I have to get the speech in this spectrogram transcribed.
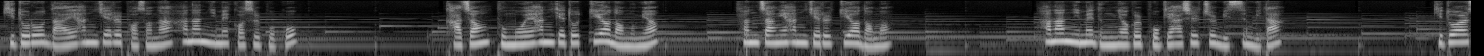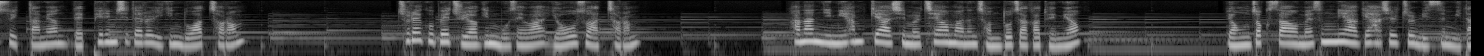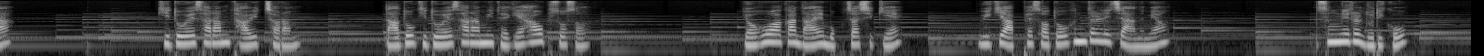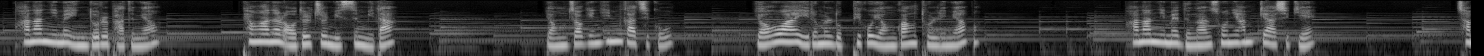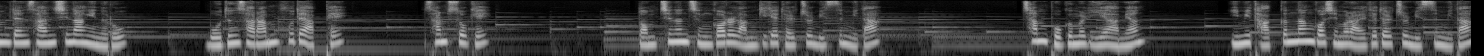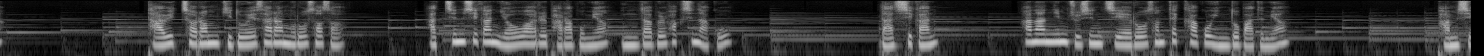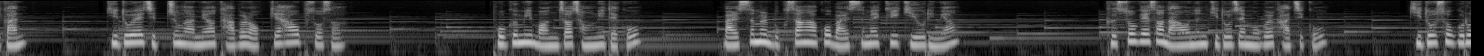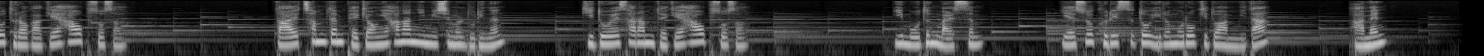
기도로 나의 한계를 벗어나 하나님의 것을 보고 가정, 부모의 한계도 뛰어넘으며 현장의 한계를 뛰어넘어 하나님의 능력을 보게 하실 줄 믿습니다. 기도할 수 있다면 네피림 시대를 이긴 노아처럼 출애굽의 주역인 모세와 여호수아처럼 하나님이 함께 하심을 체험하는 전도자가 되며 영적 싸움에 승리하게 하실 줄 믿습니다. 기도의 사람 다윗처럼 나도 기도의 사람이 되게 하옵소서. 여호와가 나의 목자시기에 위기 앞에서도 흔들리지 않으며 승리를 누리고 하나님의 인도를 받으며 평안을 얻을 줄 믿습니다. 영적인 힘 가지고 여호와의 이름을 높이고 영광 돌리며 하나님의 능한 손이 함께 하시기에 참된 산 신앙인으로 모든 사람 후대 앞에 삶 속에 넘치는 증거를 남기게 될 줄 믿습니다. 참 복음을 이해하면 이미 다 끝난 것임을 알게 될 줄 믿습니다. 다윗처럼 기도의 사람으로 서서 아침 시간 여호와를 바라보며 응답을 확신하고 낮 시간 하나님 주신 지혜로 선택하고 인도받으며 밤 시간 기도에 집중하며 답을 얻게 하옵소서. 복음이 먼저 정리되고 말씀을 묵상하고 말씀에 귀 기울이며 그 속에서 나오는 기도 제목을 가지고 기도 속으로 들어가게 하옵소서. 나의 참된 배경이 하나님이심을 누리는 기도의 사람 되게 하옵소서. 이 모든 말씀 예수 그리스도 이름으로 기도합니다. 아멘.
